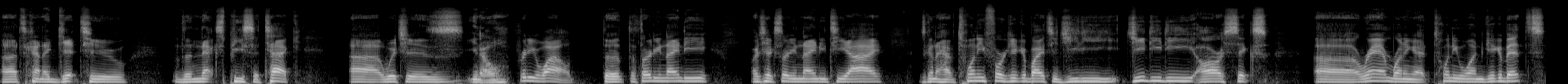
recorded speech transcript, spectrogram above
uh, to kind of get to the next piece of tech, uh, which is you know pretty wild. The the 3090 RTX 3090 Ti is going to have 24 gigabytes of GD, GDDR6 uh, RAM running at 21 gigabits.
